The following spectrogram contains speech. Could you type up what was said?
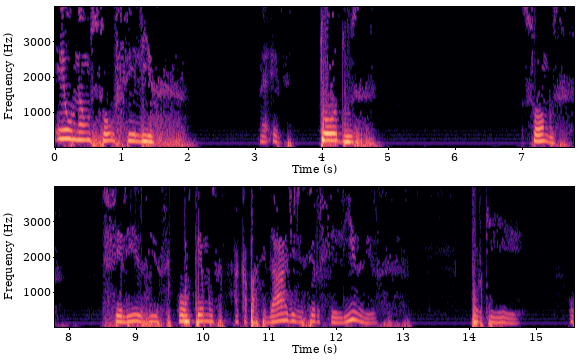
eu não sou feliz. Né? Todos somos felizes ou temos a capacidade de ser felizes porque o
